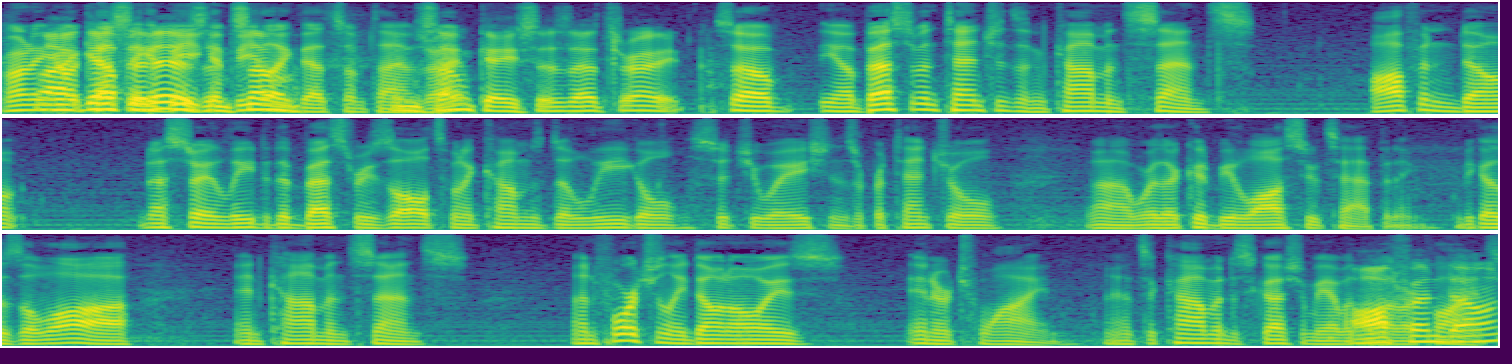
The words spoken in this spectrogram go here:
running Well, I guess it is. can be some- like that sometimes, In right? some cases, that's right. So, you know, best of intentions and common sense often don't necessarily lead to the best results when it comes to legal situations or potential uh, where there could be lawsuits happening. Because the law and common sense, unfortunately, don't always intertwine. And it's a common discussion we have with a lot of Often our clients.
